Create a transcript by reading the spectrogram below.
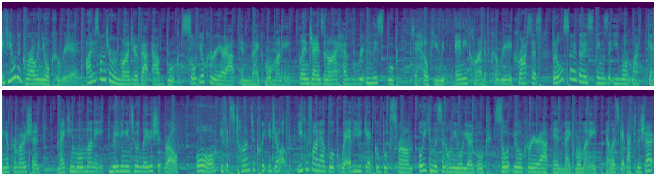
If you want to grow in your career, I just wanted to remind you about our book, Sort Your Career Out and Make More Money. Glen James and I have written this book to help you with any kind of career crisis, but also those things that you want, like getting a promotion, making more money, moving into a leadership role or if it's time to quit your job. You can find our book wherever you get good books from, or you can listen on the audiobook, Sort Your Career Out and Make More Money. Now let's get back to the show.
